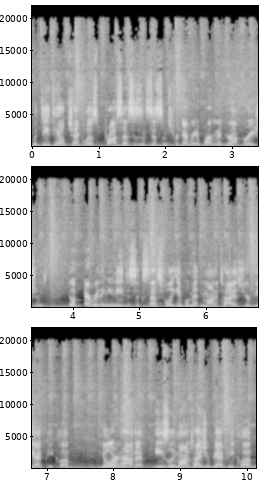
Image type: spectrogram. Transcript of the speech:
With detailed checklists, processes, and systems for every department of your operations, you'll have everything you need to successfully implement and monetize your VIP club. You'll learn how to easily monetize your VIP club,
